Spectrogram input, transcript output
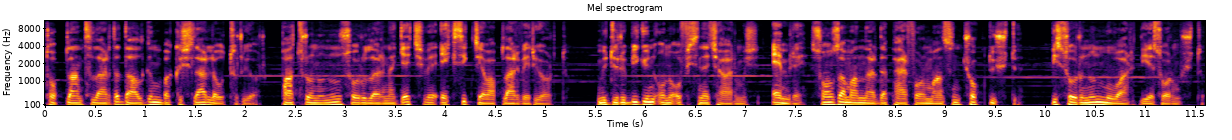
toplantılarda dalgın bakışlarla oturuyor, patronunun sorularına geç ve eksik cevaplar veriyordu. Müdürü bir gün onu ofisine çağırmış, Emre son zamanlarda performansın çok düştü, bir sorunun mu var diye sormuştu.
